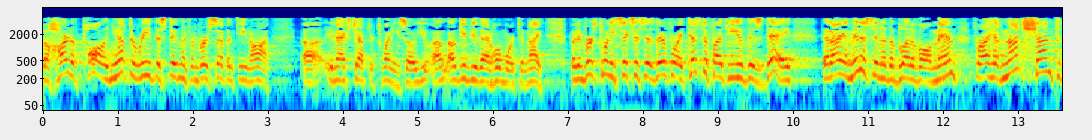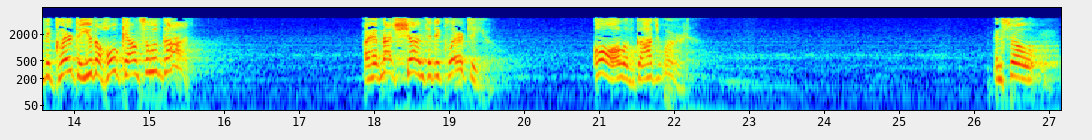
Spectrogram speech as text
the heart of Paul, and you have to read this statement from verse 17 on uh, in Acts chapter 20. So you, I'll, I'll give you that homework tonight. But in verse 26 it says, Therefore I testify to you this day that I am innocent of the blood of all men, for I have not shunned to declare to you the whole counsel of God. I have not shunned to declare to you all of God's word. And so,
